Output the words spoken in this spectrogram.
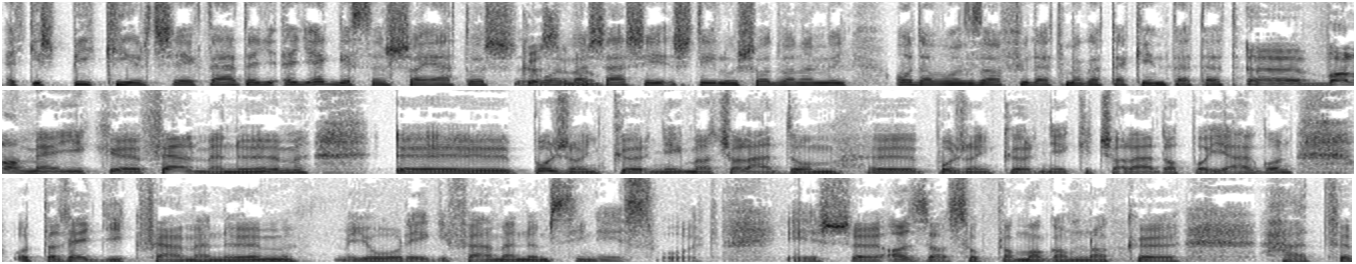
egy kis pikírtség, tehát egy, egy egészen sajátos Köszönöm. olvasási stílusod van, ami úgy odavonza a fület meg a tekintetet. Valamelyik felmenőm Pozsony környék, mert a családom Pozsony környéki család, apai ágon, ott az egyik felmenőm, jó régi felmenőm színész volt. És azzal szoktam magamnak hát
